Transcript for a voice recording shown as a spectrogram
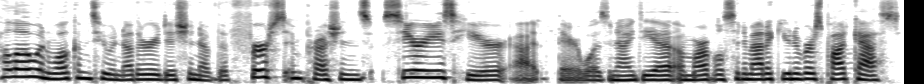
Hello, and welcome to another edition of the First Impressions series here at There Was an Idea, a Marvel Cinematic Universe podcast.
